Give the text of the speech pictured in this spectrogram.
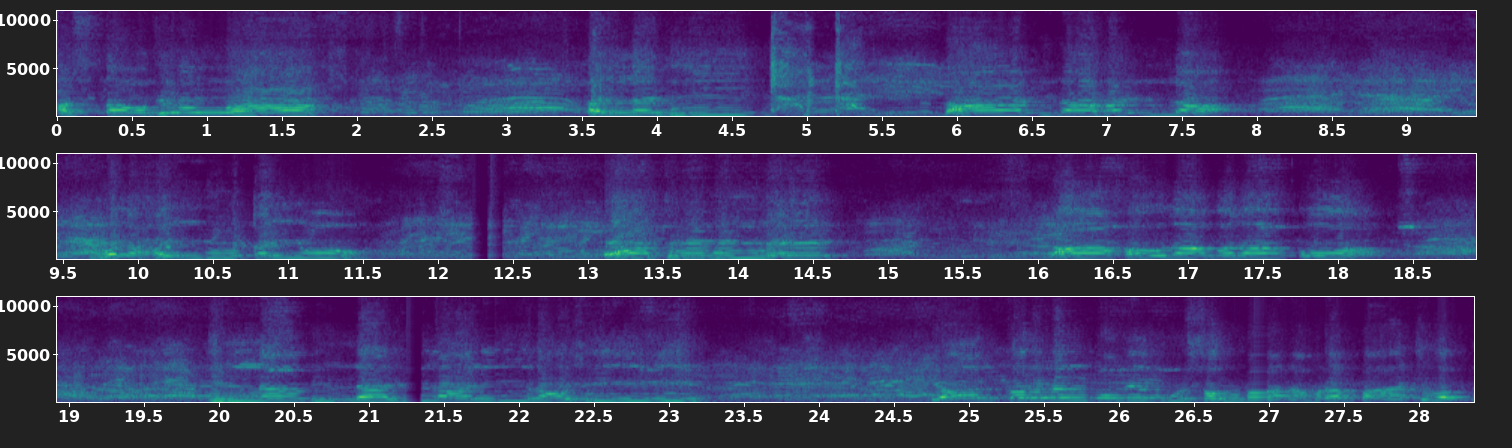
আস্তাগফিরুল্লাহ الذي لا إله إلا هو الحي القيوم. وأتوب إليه. لا حول ولا قوة إلا بالله العلي العظيم. يا করবেন المؤمن মুসলমান আমরা পাঁচ وقت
